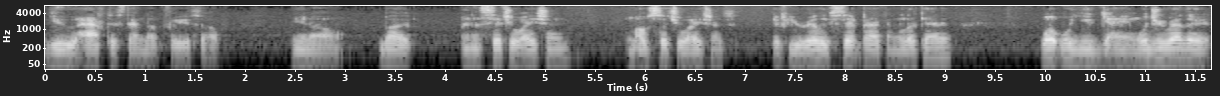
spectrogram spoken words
you have to stand up for yourself, you know, but in a situation, most situations, if you really sit back and look at it, what will you gain? Would you rather,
